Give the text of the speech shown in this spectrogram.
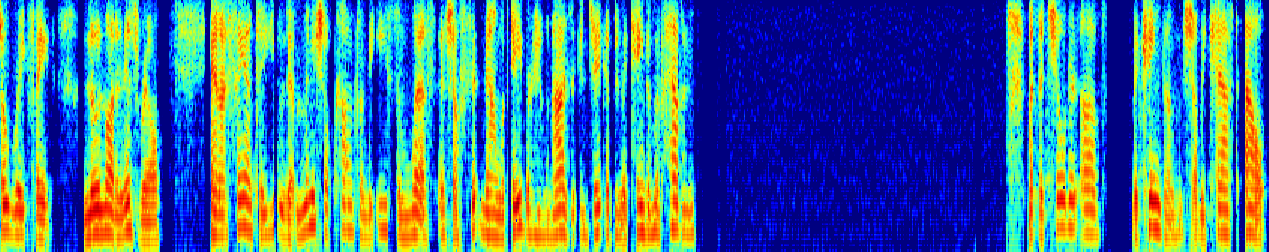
so great faith, no, not in Israel. And I say unto you that many shall come from the east and west, and shall sit down with Abraham and Isaac and Jacob in the kingdom of heaven. But the children of the kingdom shall be cast out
